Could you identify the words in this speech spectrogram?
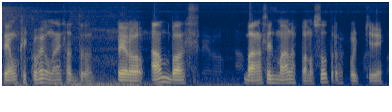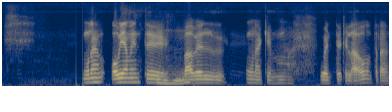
tenemos que escoger una de esas dos. Pero ambas van a ser malas para nosotros, porque una, obviamente va a haber una que es más fuerte que la otra.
